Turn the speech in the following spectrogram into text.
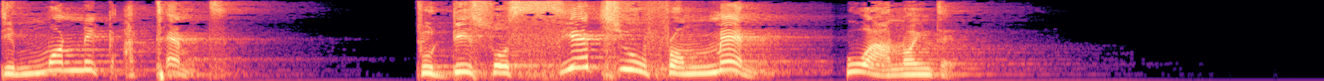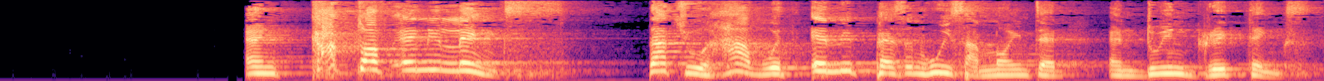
demonic attempt to dissociate you from men who are anointed. And cut off any links that you have with any person who is anointed and doing great things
